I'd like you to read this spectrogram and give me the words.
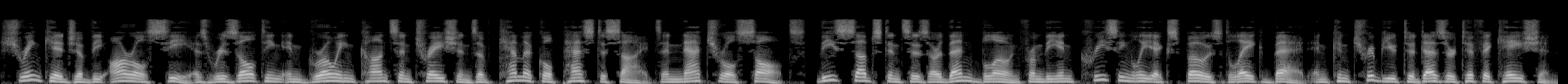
Shrinkage of the Aral Sea is resulting in growing concentrations of chemical pesticides and natural salts. These substances are then blown from the increasingly exposed lake bed and contribute to desertification,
